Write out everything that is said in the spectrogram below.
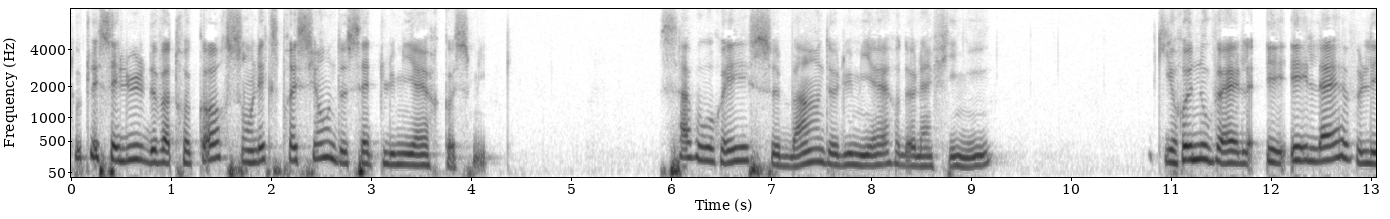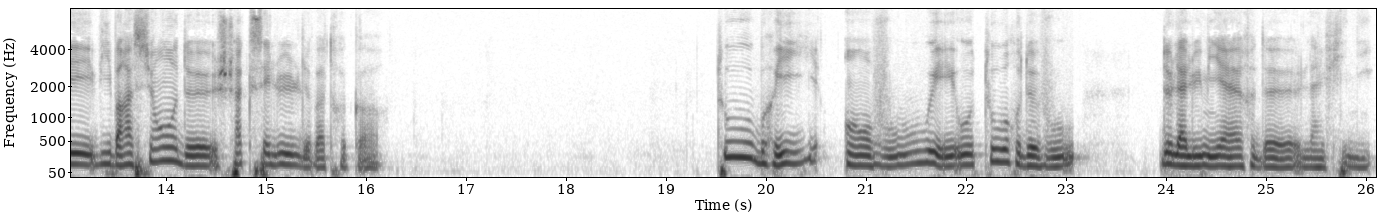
Toutes les cellules de votre corps sont l'expression de cette lumière cosmique. Savourez ce bain de lumière de l'infini qui renouvelle et élève les vibrations de chaque cellule de votre corps. Tout brille en vous et autour de vous de la lumière de l'infini.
